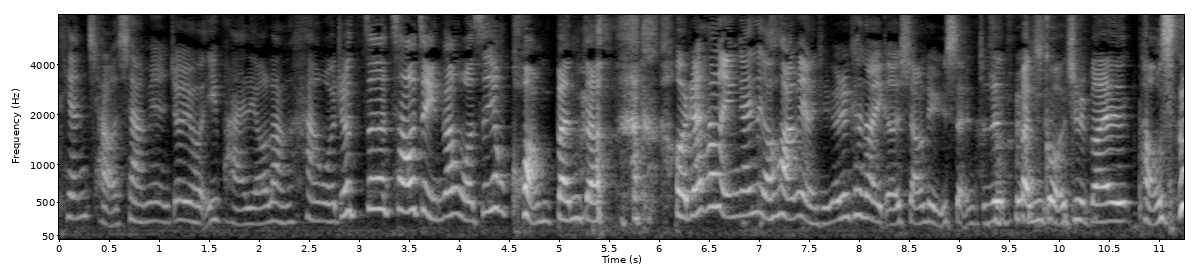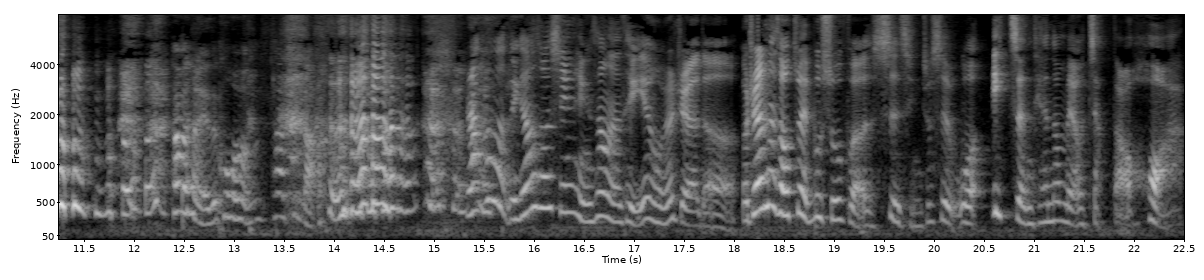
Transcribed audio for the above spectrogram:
天桥下面就有一排流浪汉，我就真的超紧张，我是用狂奔的，我觉得他们应该那个画面很奇怪，就看到一个小女生就是奔过去，不知道跑什么，他们可能也是哭，他去哪？然后你刚刚说心情上的体验，我就觉得，我觉得那时候最不舒服的事情就是我一整天都没有讲到话。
